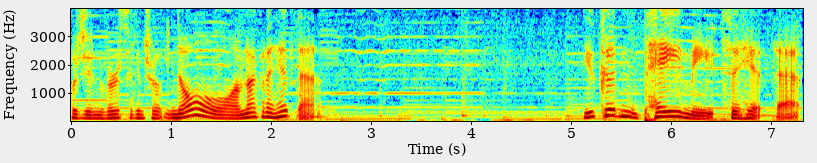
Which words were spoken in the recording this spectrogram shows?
which inverts the control... No, I'm not going to hit that. You couldn't pay me to hit that.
